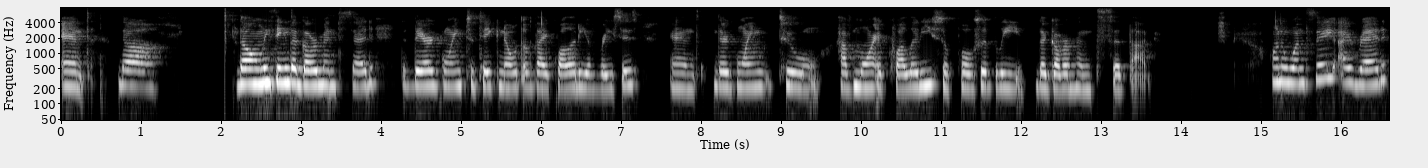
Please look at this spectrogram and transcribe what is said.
and the the only thing the government said that they are going to take note of the equality of races and they're going to have more equality supposedly the government said that. On wednesday i read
